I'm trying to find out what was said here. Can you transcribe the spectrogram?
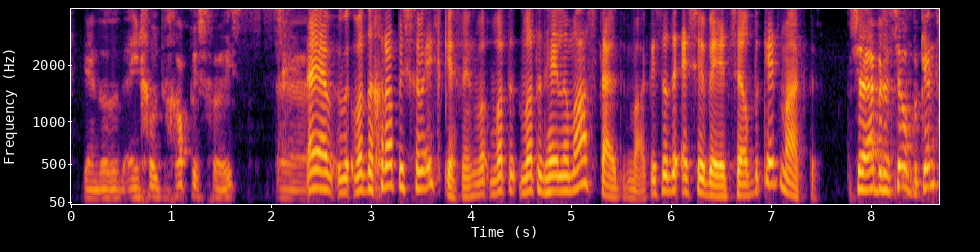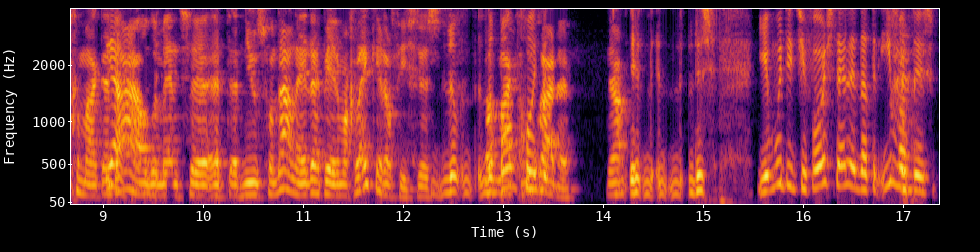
ik denk dat het één grote grap is geweest. Eh, Nou ja, wat de grap is geweest, Kevin, wa- wat het, wat het helemaal stuitend maakt, is dat de SVB het zelf bekend maakte. Ze hebben het zelf bekendgemaakt en Ja. daar haalden mensen het, het nieuws vandaan. Nee, daar heb je helemaal gelijk in, Rafies. Dus De, de, dat maakt gooit. Ja. Dus je moet het je voorstellen dat er iemand dus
